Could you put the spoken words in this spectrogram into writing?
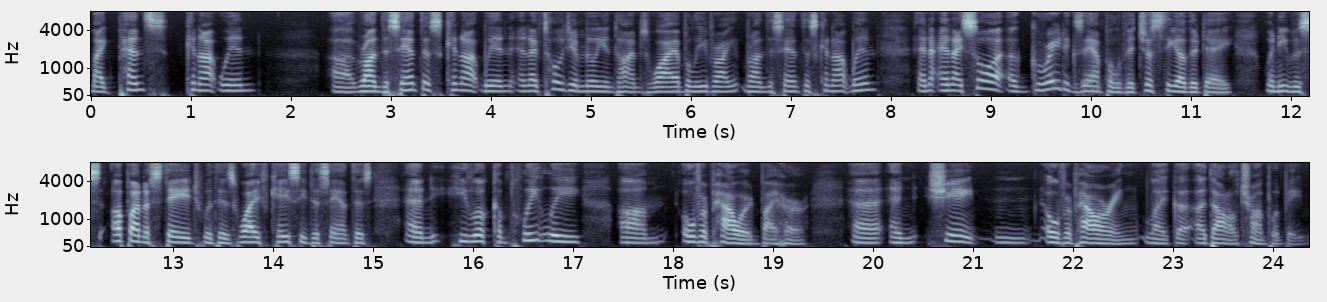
Mike Pence cannot win. Uh, Ron DeSantis cannot win, and I've told you a million times why I believe Ron DeSantis cannot win. And and I saw a great example of it just the other day when he was up on a stage with his wife Casey DeSantis, and he looked completely um, overpowered by her, uh, and she ain't overpowering like a, a, Donald Trump would be.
